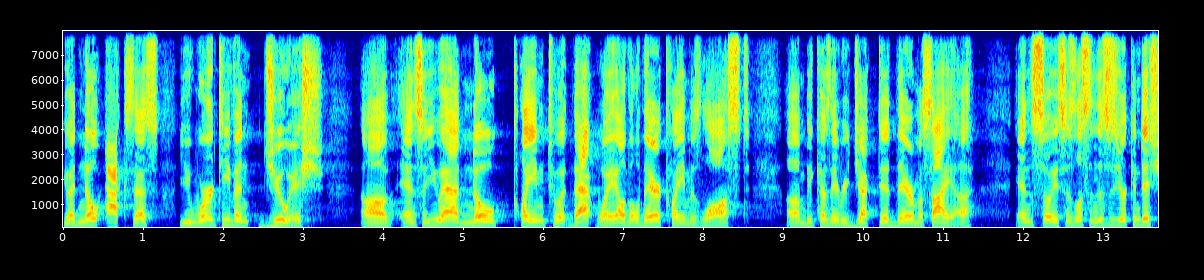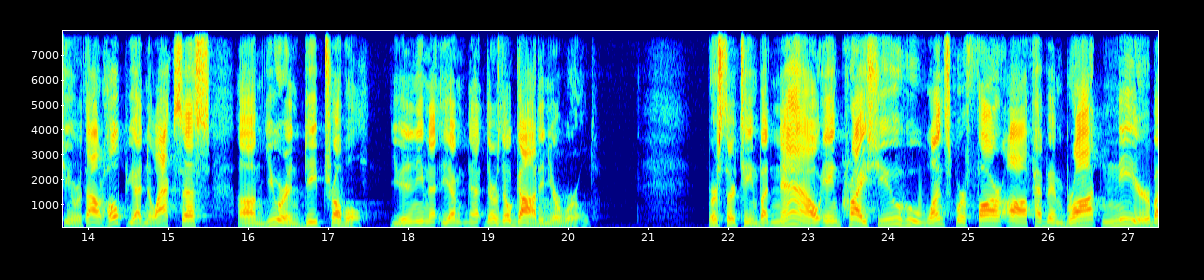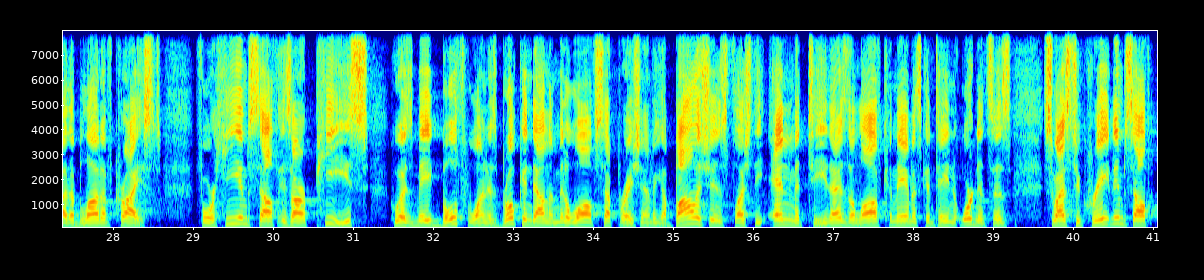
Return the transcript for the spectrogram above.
You had no access. You weren't even Jewish. Uh, and so you had no claim to it that way, although their claim is lost um, because they rejected their Messiah. And so he says, Listen, this is your condition. You were without hope, you had no access, um, you were in deep trouble. You didn't even, you there was no God in your world. Verse 13, but now in Christ, you who once were far off have been brought near by the blood of Christ. For he himself is our peace who has made both one, has broken down the middle wall of separation, having abolished in his flesh the enmity, that is the law of commandments contained in ordinances, so as to create in himself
